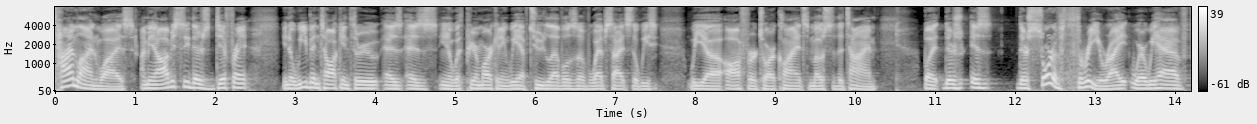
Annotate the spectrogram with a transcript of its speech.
timeline wise, I mean, obviously there's different, you know, we've been talking through as as, you know, with Pure Marketing, we have two levels of websites that we we uh, offer to our clients most of the time. But there's is there's sort of three, right? Where we have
